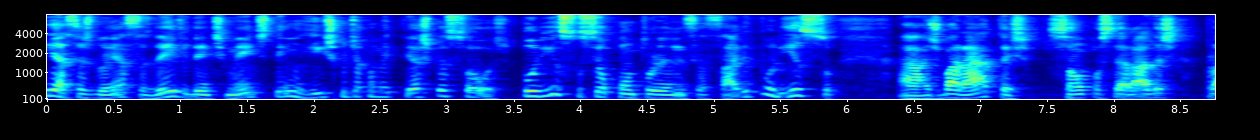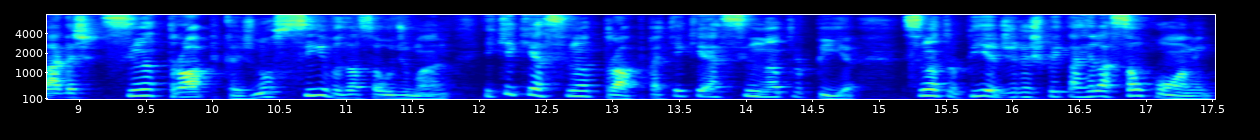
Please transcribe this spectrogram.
e essas doenças, evidentemente, têm o risco de acometer as pessoas. Por isso, o seu controle é necessário e por isso as baratas são consideradas pragas sinantrópicas, nocivas à saúde humana. E o que é sinantrópica? O que é sinantropia? Sinantropia diz respeito à relação com o homem.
